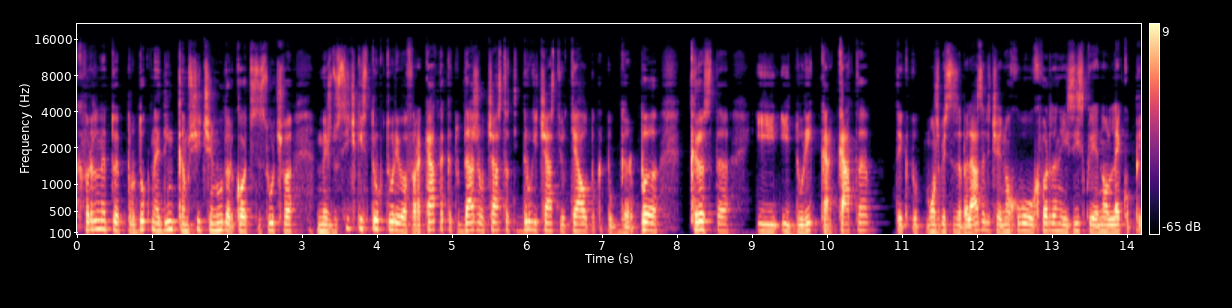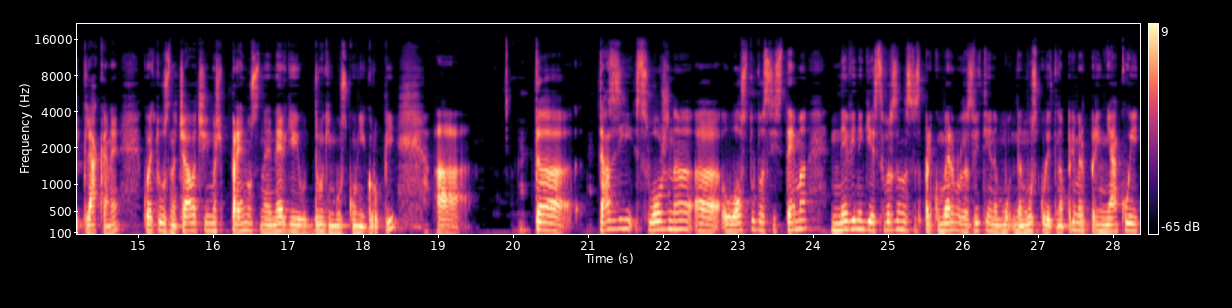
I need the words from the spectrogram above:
хвърлянето е продукт на един къмшичен удар, който се случва между всички структури в ръката, като даже участват и други части от тялото, като гърба, кръста и, и дори карката, тъй като може би сте забелязали, че едно хубаво хвърляне изисква едно леко приклякане, което означава, че имаш пренос на енергия и от други мускулни групи. А, та, тази сложна а, лостова система не винаги е свързана с прекомерно развитие на, на мускулите. Например, при някои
